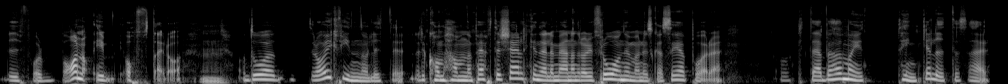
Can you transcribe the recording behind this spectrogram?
vi får barn ofta idag. Mm. Och då drar ju kvinnor lite, eller kommer hamna på efterkälken eller männen drar ifrån hur man nu ska se på det. Och där behöver man ju tänka lite så här,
